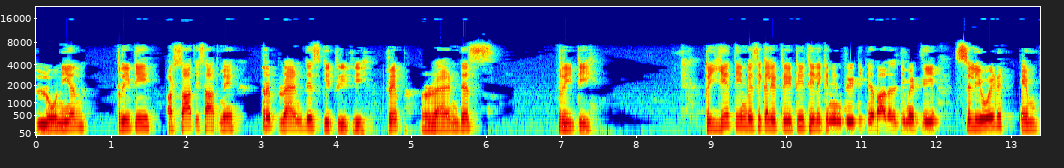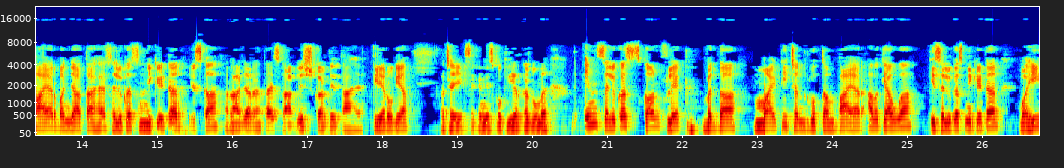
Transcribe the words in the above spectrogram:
Babylonian treaty और साथ ही साथ में ट्रिप रैंडिस की ट्रीटी ट्रिप रैंडिस ट्रीटी तो ये तीन बेसिकली ट्रीटी थी, लेकिन इन ट्रीटी के बाद अल्टीमेटली सिल्यूड एम्पायर बन जाता है। सेल्यूकस निकेटर इसका राजा रहता है स्टैब्लिश कर देता है। क्लियर हो गया? अच्छा एक सेकंड इसको क्लियर कर दूँ मैं। In Seleucus conflict with the mighty Chandragupta empire अब क्या हुआ? कि सेल्यूकस निकेटर वही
